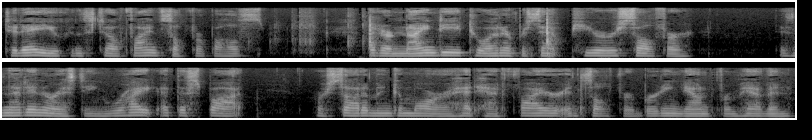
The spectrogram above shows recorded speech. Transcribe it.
Today you can still find sulfur balls that are 90 to 100% pure sulfur. Isn't that interesting? Right at the spot where Sodom and Gomorrah had had fire and sulfur burning down from heaven.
